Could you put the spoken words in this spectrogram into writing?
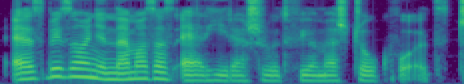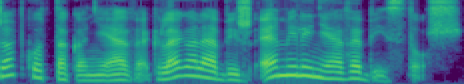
Ez bizony nem az az elhíresült filmes csók volt. Csapkodtak a nyelvek, legalábbis Emily nyelve biztos.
